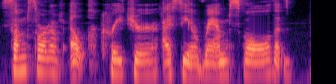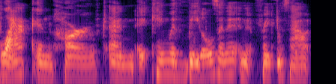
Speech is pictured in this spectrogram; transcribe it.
some sort of elk creature. I see a ram skull that's black and carved and it came with beetles in it and it freaked us out.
